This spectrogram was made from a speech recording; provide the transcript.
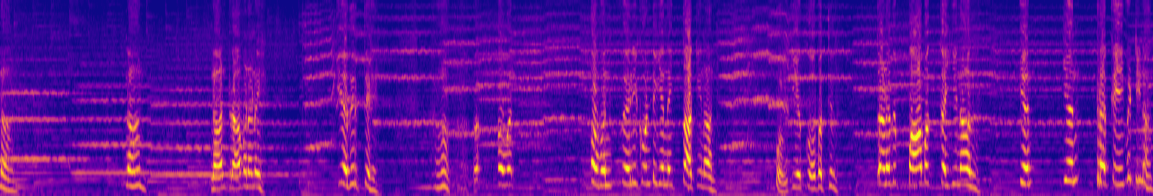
நான் நான் நான் ராவணனை எதிர்த்தேன். அவன் அவன் வெறி கொண்டு என்னை தாக்கினான். பொங்கிய கோபத்தில் தனது பாப கையினால் என் என் ட்ரக்கை வெட்டினான்.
